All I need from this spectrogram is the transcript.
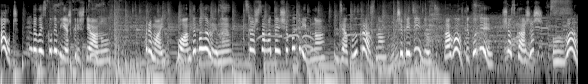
Ауч! Дивись, куди б'єш, Кріштіану. Тримай, пуанти балерини. Це ж саме те, що потрібно. Дякую, красно. Чи підійдуть? Агов, ти куди? Що скажеш? Ова,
